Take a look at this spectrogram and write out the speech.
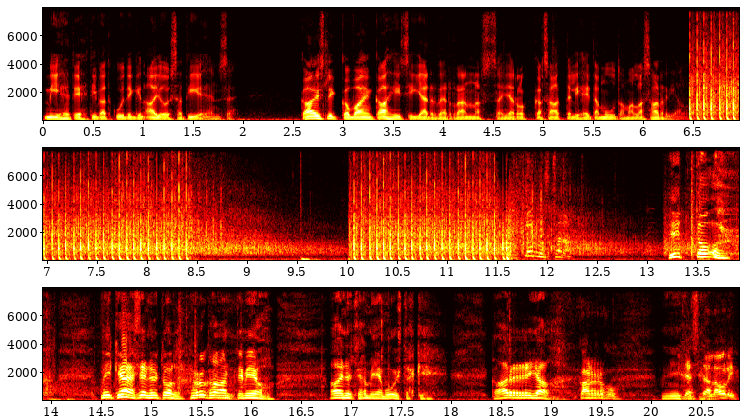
Miehet ehtivät kuitenkin ajoissa tiehensä. Kaislikko vain kahisi järven rannassa ja Rokka saatteli heitä muutamalla sarjalla. Tunnussana! Hitto! Mikä se nyt on? Roka Antti Mio. Ai nythän mie muistakin. Karjala. Karhu. Niin. Mitäs täällä oli?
